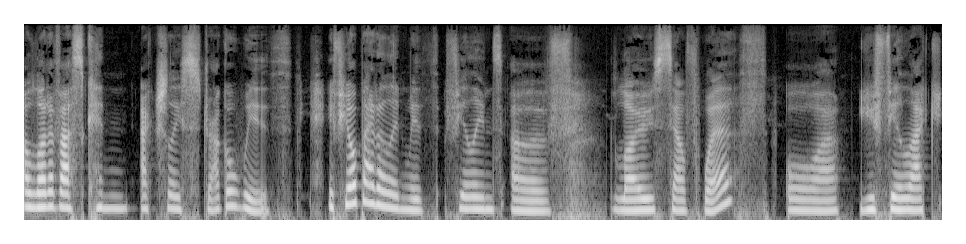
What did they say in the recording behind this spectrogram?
a lot of us can actually struggle with. If you're battling with feelings of low self worth, or you feel like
